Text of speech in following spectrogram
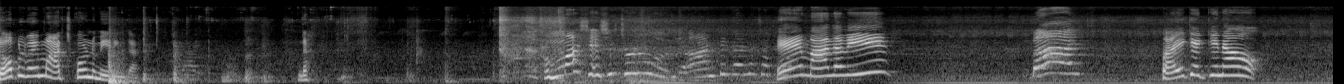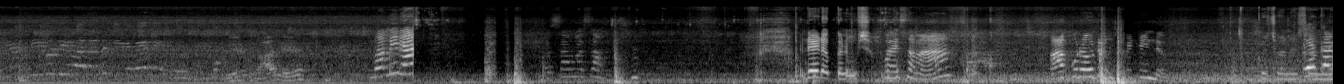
లోపల పోయి మార్చుకోండి మీరు ఇంకా. అమ్మా శశి చూడు ఆంటీ కన్నా చెప్పు. ఏ మాధవి? బాయ్. పైకి ఎక్కినావు మమ్మీ రా. డాడీ ఒక్క నిమిషం. వేసామా ఆకుర ఒకటి పెట్టిండు కూర్చొని ఇక్కడ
